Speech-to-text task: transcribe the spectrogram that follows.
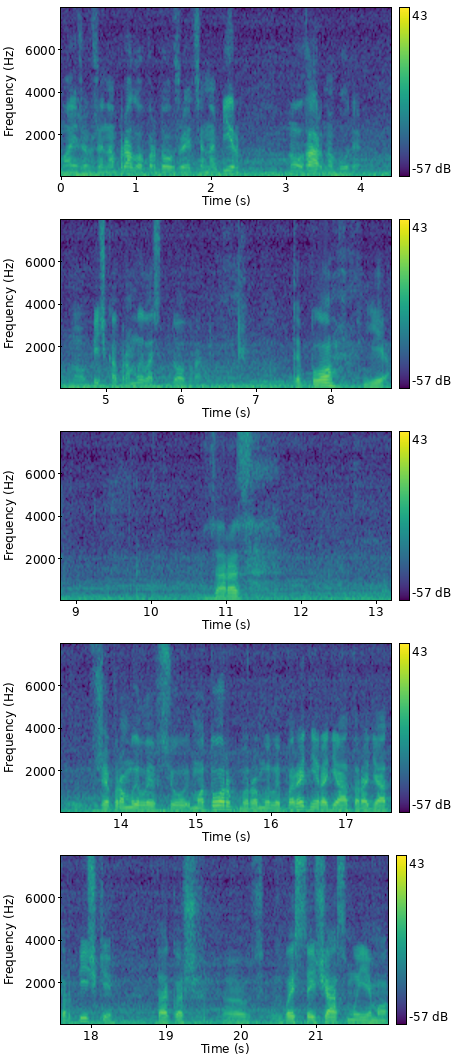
майже вже набрало, продовжується набір. Ну, гарно буде. Ну, пічка промилась добре. Тепло є. Зараз вже промили всю мотор, промили передній радіатор, радіатор пічки. Також е, весь цей час миємо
